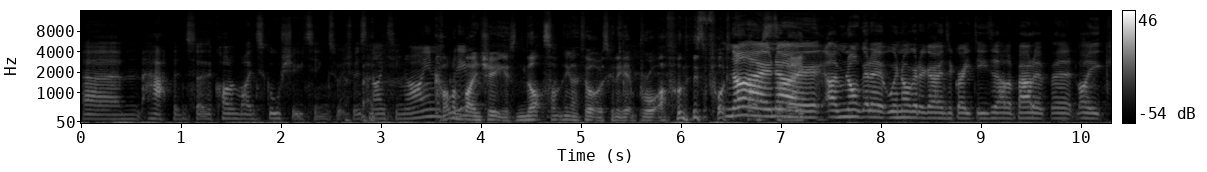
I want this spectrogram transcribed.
um, happened. So the Columbine school shootings, which was 99. Columbine shooting is not something I thought was going to get brought up on this podcast. No, today. no, I'm not gonna. We're not gonna go into great detail about it, but like,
